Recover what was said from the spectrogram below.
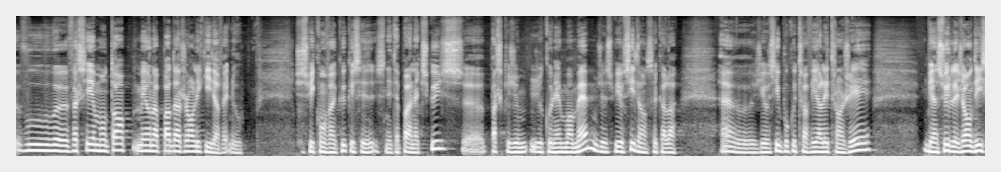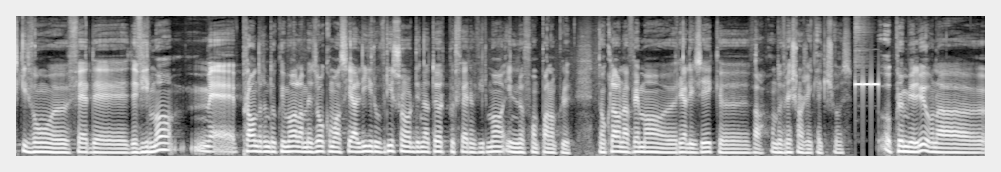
vous euh, verser un montant, mais on n'a pas d'argent liquide avec nous. Je suis convaincu que ce n'était pas une excuse euh, parce que je, connais moi-même, je suis aussi dans ce cas-là. Hein, euh, j'ai aussi beaucoup travaillé à l'étranger. Bien sûr, les gens disent qu'ils vont euh, faire des, virements, mais prendre un document à la maison, commencer à lire, ouvrir son ordinateur pour faire un virement, ils ne le font pas non plus. Donc là, on a vraiment réalisé que voilà, on devrait changer quelque chose. Au premier lieu, on a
